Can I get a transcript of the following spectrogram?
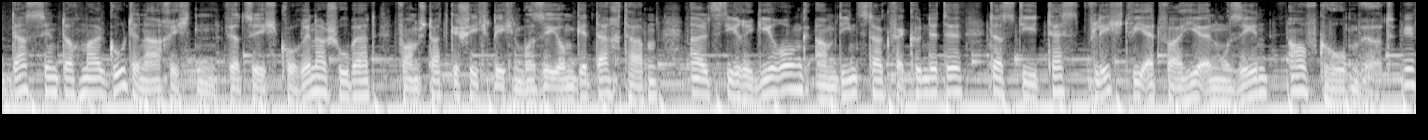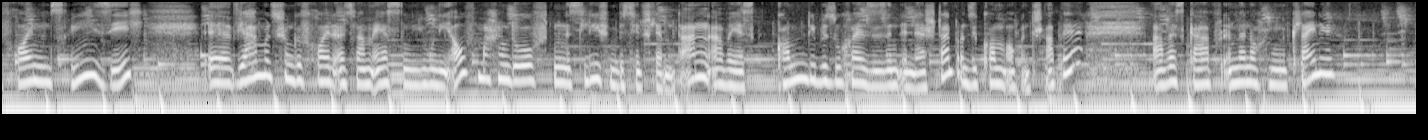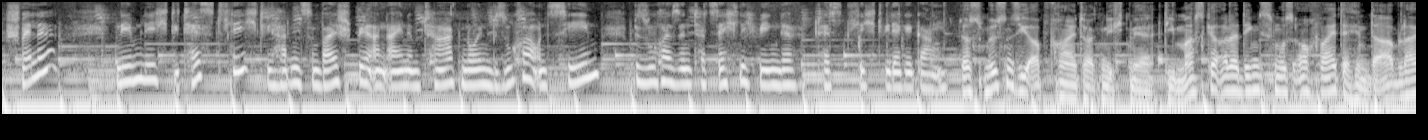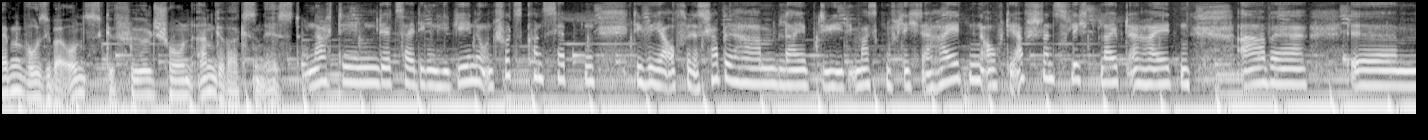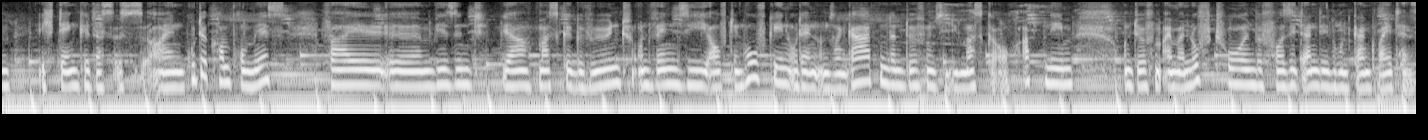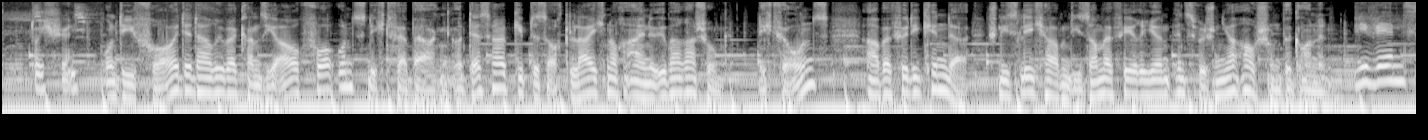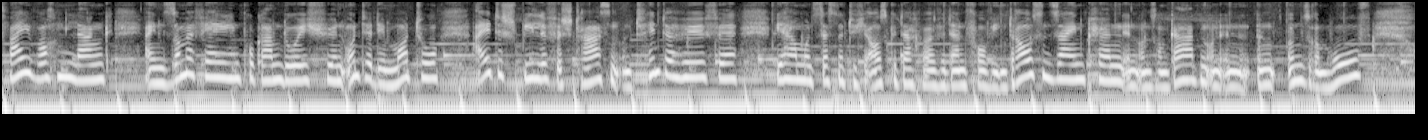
Das sind doch mal gute Nachrichten, wird sich Corinna Schubert vom Stadtgeschichtlichen Museum gedacht haben, als die Regierung am Dienstag verkündete, dass die Testpflicht, wie etwa hier in Museen, aufgehoben wird. Wir freuen uns riesig. Äh, wir haben uns schon gefreut, als wir am 1. Juni aufmachen durften. Es lief ein bisschen schleppend an, aber jetzt kommen die Besucher. Sie sind in der Stadt und sie kommen auch in Schappel. Aber es gab immer noch eine kleine Schwelle nämlich die Testpflicht. Wir hatten zum Beispiel an einem Tag neun Besucher und zehn Besucher sind tatsächlich wegen der Testpflicht wieder gegangen. Das müssen sie ab Freitag nicht mehr. Die Maske allerdings muss auch weiterhin da bleiben, wo sie bei uns gefühlt schon angewachsen ist. Nach den derzeitigen Hygiene- und Schutzkonzepten, die wir ja auch für das Shuttle haben, bleibt die, Maskenpflicht erhalten, auch die Abstandspflicht bleibt erhalten. Aber ähm, ich denke, das ist ein guter Kompromiss ist, weil äh, wir sind ja Maske gewöhnt und wenn Sie auf den Hof gehen oder in unseren Garten, dann dürfen Sie die Maske auch abnehmen und dürfen einmal Luft holen, bevor Sie dann den Rundgang weiter durchführen. Und die Freude darüber kann sie auch vor uns nicht verbergen. Und deshalb gibt es auch gleich noch eine Überraschung. Nicht für uns, aber für die Kinder. Schließlich haben die Sommerferien inzwischen ja auch schon begonnen. Wir werden zwei Wochen lang ein Sommerferienprogramm durchführen unter dem Motto Alte Spiele für Straßen und Hinterhöfe. Wir haben uns das natürlich ausgedacht, weil wir dann vorwiegend draußen sein können, in unserem Garten und in, in unserem Hof.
